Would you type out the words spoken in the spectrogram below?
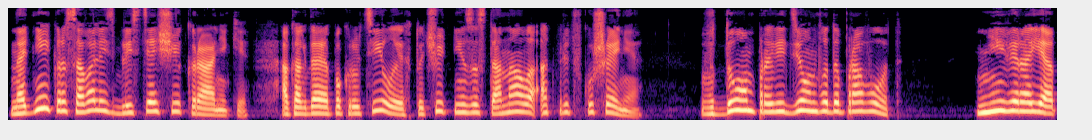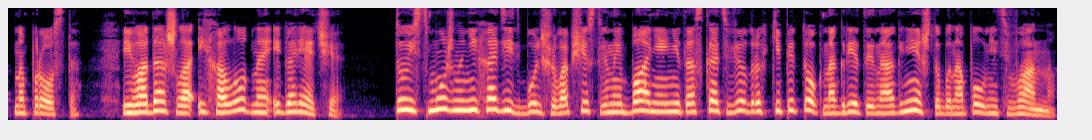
Над ней красовались блестящие краники, а когда я покрутила их, то чуть не застонала от предвкушения. В дом проведен водопровод. Невероятно просто. И вода шла и холодная, и горячая. То есть можно не ходить больше в общественной бане и не таскать в ведрах кипяток, нагретый на огне, чтобы наполнить ванну.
